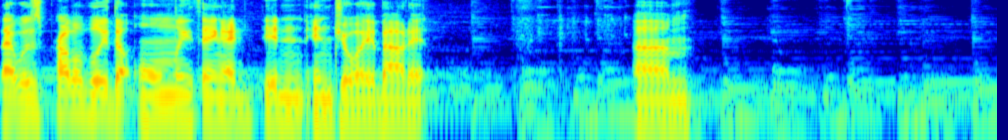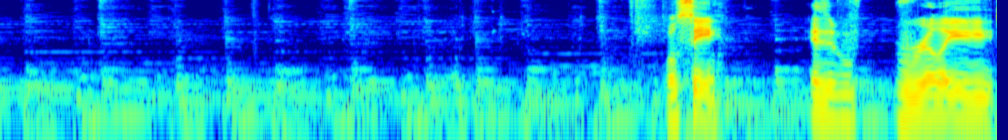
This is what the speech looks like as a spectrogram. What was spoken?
That was probably the only thing I didn't enjoy about it. Um, we'll see. Is it really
